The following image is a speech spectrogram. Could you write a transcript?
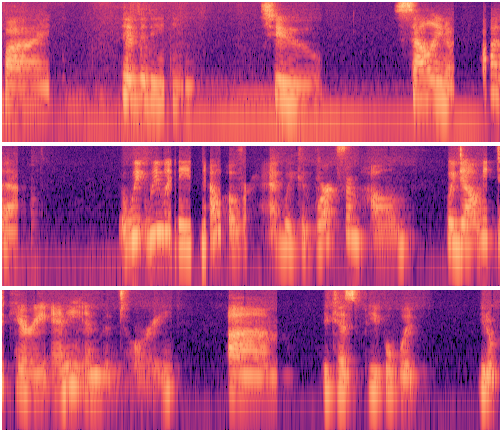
by pivoting to selling a product, we, we would need no overhead. We could work from home. We don't need to carry any inventory um, because people would, you know,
